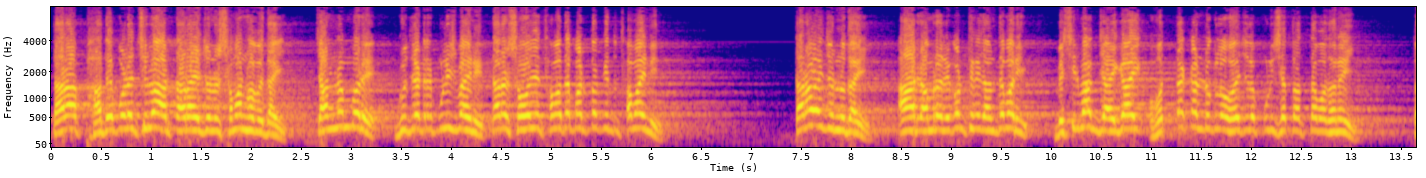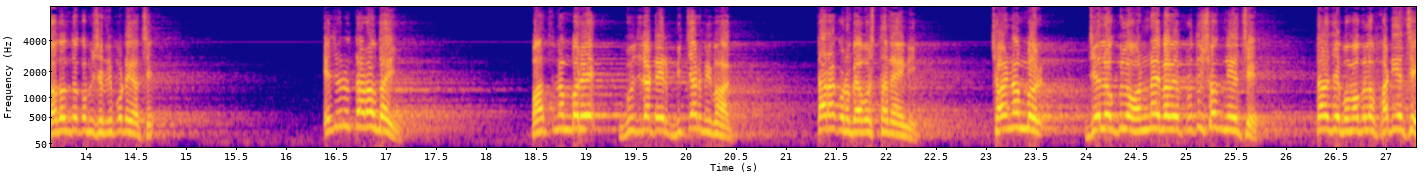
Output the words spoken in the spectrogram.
তারা ফাঁদে পড়েছিল আর তারা এই জন্য সমানভাবে দায়ী। চার নম্বরে গুজরাটের পুলিশ বাহিনী, তারা সহজে থামাতে পারতো কিন্তু থামায়নি। তারাও এই জন্য দায়ী। আর আমরা রেকর্ড থেকে জানতে পারি, বেশিরভাগ জায়গায় হত্যাকাণ্ডগুলো হয়েছিল পুলিশের তত্ত্বাবধানেই। তদন্ত কমিশন রিপোর্টে আছে। এজন্য তারাও দায়ী। পাঁচ নম্বরে গুজরাটের বিচার বিভাগ, তারা কোনো ব্যবস্থা নেয়নি। ছয় নম্বর, যে লোকগুলো অন্যায়ভাবে প্রতিশোধ নিয়েছে তারা যে বোমাগুলো ফাটিয়েছে,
